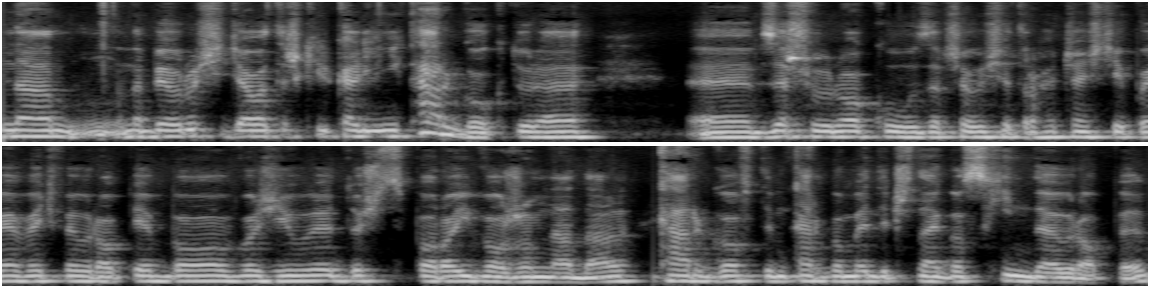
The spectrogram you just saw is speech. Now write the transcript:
na, na Białorusi działa też kilka linii cargo, które E, w zeszłym roku zaczęły się trochę częściej pojawiać w Europie, bo woziły dość sporo i wożą nadal cargo, w tym cargo medycznego z Chin do Europy.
